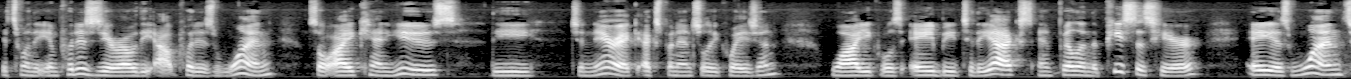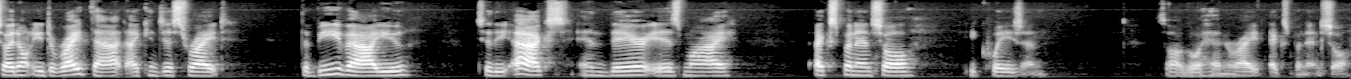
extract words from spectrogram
it's when the input is 0, the output is 1, so I can use the generic exponential equation y equals ab to the x and fill in the pieces here. a is 1, so I don't need to write that. I can just write the b value to the x, and there is my exponential equation. So I'll go ahead and write exponential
